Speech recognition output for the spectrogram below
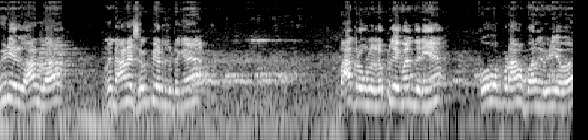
வீடியோ இருக்கு ஹாலில் அதே நானே செல்ஃபி எடுத்துக்கிட்டேங்க. பார்க்குறவங்களுக்கு லெஃப்ட் கை மாதிரி தெரியும். கோவப்படாமல் பாருங்கள் வீடியோவை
